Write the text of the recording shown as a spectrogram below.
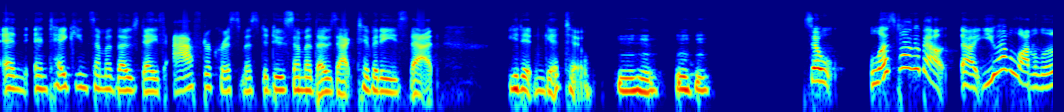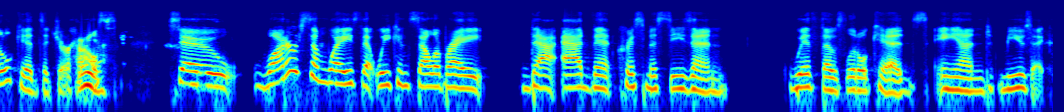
and and taking some of those days after Christmas to do some of those activities that you didn't get to. Mm-hmm. Mm-hmm. So let's talk about uh, you have a lot of little kids at your house. Oh, yeah. So, what are some ways that we can celebrate that Advent Christmas season with those little kids and music?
